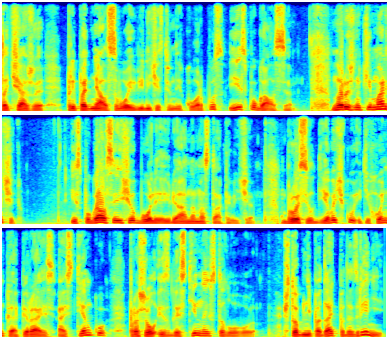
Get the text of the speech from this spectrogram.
тотчас же приподнял свой величественный корпус и испугался. Но рыженький мальчик испугался еще более Юлиана Мастаковича. Бросил девочку и, тихонько опираясь о стенку, прошел из гостиной в столовую. Чтобы не подать подозрений,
